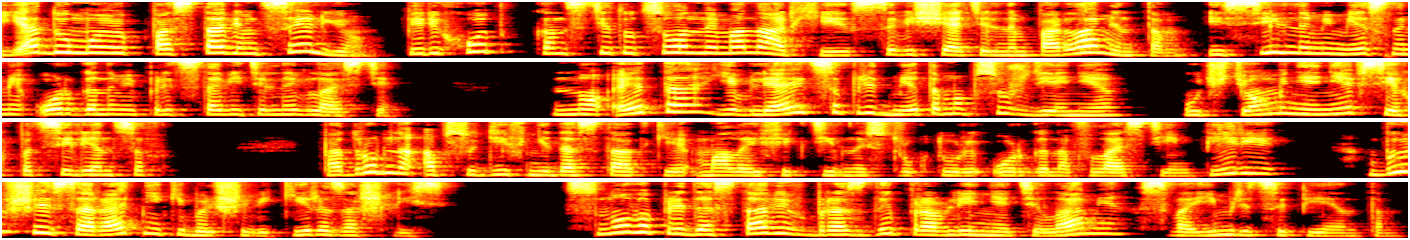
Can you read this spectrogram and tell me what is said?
я думаю, поставим целью переход к конституционной монархии с совещательным парламентом и сильными местными органами представительной власти. Но это является предметом обсуждения. Учтем мнение всех подселенцев. Подробно обсудив недостатки малоэффективной структуры органов власти империи, бывшие соратники-большевики разошлись, снова предоставив бразды правления телами своим реципиентам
